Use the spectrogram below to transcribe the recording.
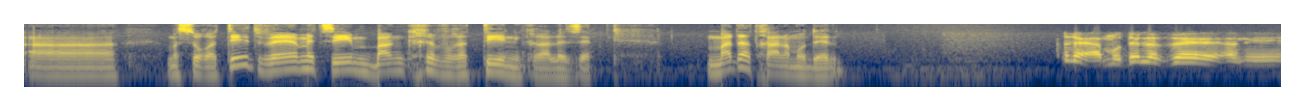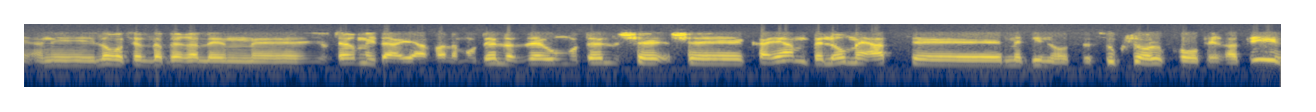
המסורתית והם מציעים בנק חברתי נקרא לזה. מה דעתך על המודל? תראה, המודל הזה, אני, אני לא רוצה לדבר עליהם יותר מדי, אבל המודל הזה הוא מודל ש, שקיים בלא מעט מדינות. זה סוג של קואופרטיב,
